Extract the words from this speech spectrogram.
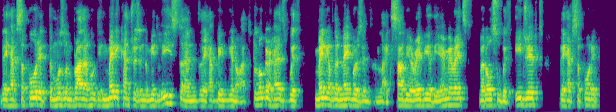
They have supported the Muslim Brotherhood in many countries in the Middle East, and they have been, you know, at loggerheads with many of their neighbors in like Saudi Arabia, the Emirates, but also with Egypt. They have supported.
